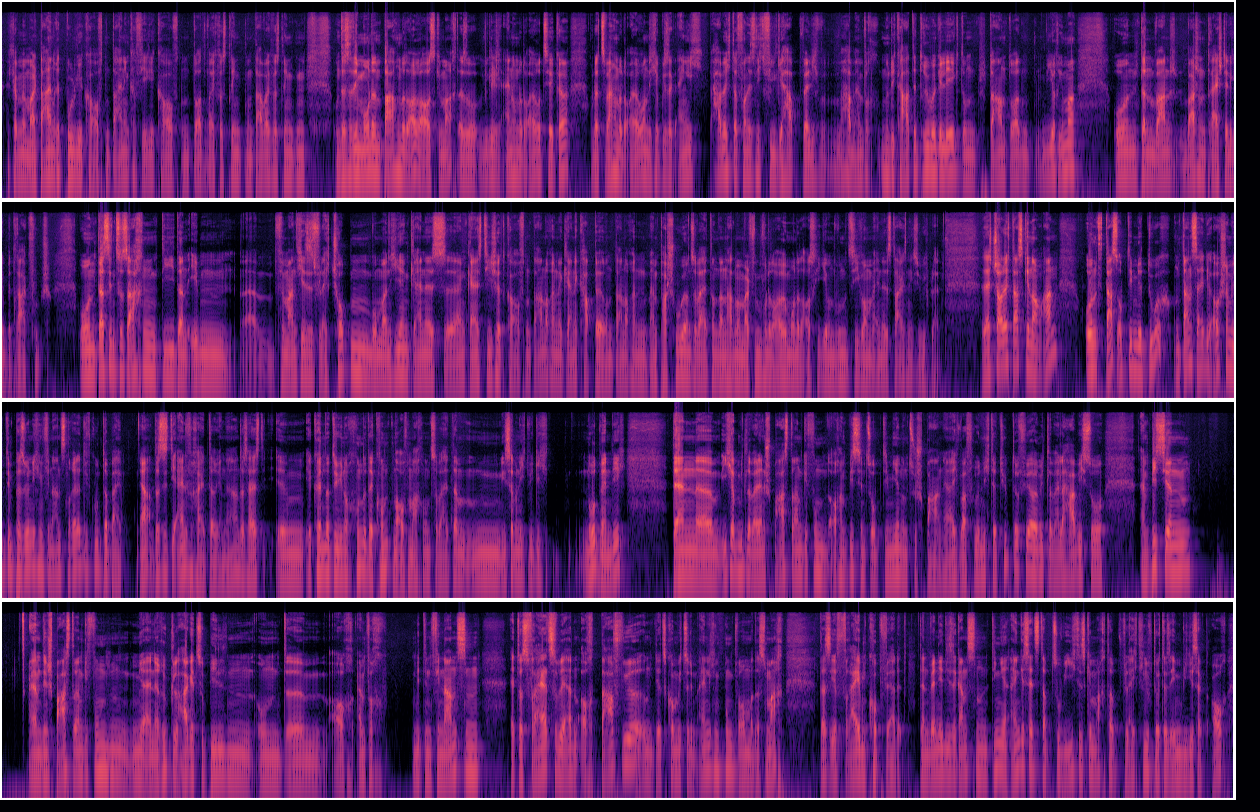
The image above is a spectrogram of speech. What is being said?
Ich habe mir mal da einen Red Bull gekauft und da einen Kaffee gekauft und dort war ich was trinken und da war ich was trinken und das hat im Monat ein paar hundert Euro ausgemacht, also wirklich 100 Euro circa oder 200 Euro und ich habe gesagt, eigentlich habe ich davon jetzt nicht viel gehabt, weil ich habe einfach nur die Karte drüber gelegt und da und dort und wie auch immer und dann waren, war schon ein dreistelliger Betrag futsch. Und das sind so Sachen, die dann eben, ähm, für manche ist es vielleicht shoppen, wo man hier ein kleines, äh, ein kleines T-Shirt kauft und da noch eine kleine Kappe und da noch ein, ein paar Schuhe und so weiter und dann hat man mal 500 Euro im Monat ausgegeben und wundert sich, warum am Ende des Tages nichts übrig bleibt. Das heißt, schaut euch das genau an und das optimiert durch und dann seid ihr auch schon mit den persönlichen Finanzen relativ gut dabei. Ja, das ist die Einfachheit darin. Ja. Das heißt, ähm, ihr könnt natürlich noch hunderte Konten aufmachen und so weiter, ist aber nicht wirklich notwendig. Denn ähm, ich habe mittlerweile einen Spaß daran gefunden, auch ein bisschen zu optimieren und zu sparen. Ja. Ich war früher nicht der Typ dafür, aber mittlerweile habe ich so ein bisschen ähm, den Spaß daran gefunden, mir eine Rücklage zu bilden und ähm, auch einfach mit den Finanzen etwas freier zu werden, auch dafür, und jetzt komme ich zu dem eigentlichen Punkt, warum man das macht, dass ihr frei im Kopf werdet. Denn wenn ihr diese ganzen Dinge eingesetzt habt, so wie ich das gemacht habe, vielleicht hilft euch das eben, wie gesagt, auch,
